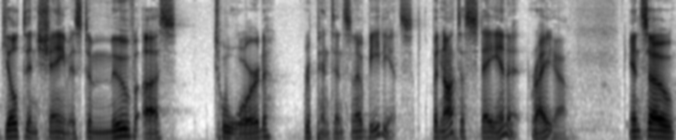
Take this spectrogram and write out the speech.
guilt and shame is to move us toward repentance and obedience but Yeah. not to stay in it right Yeah. and so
